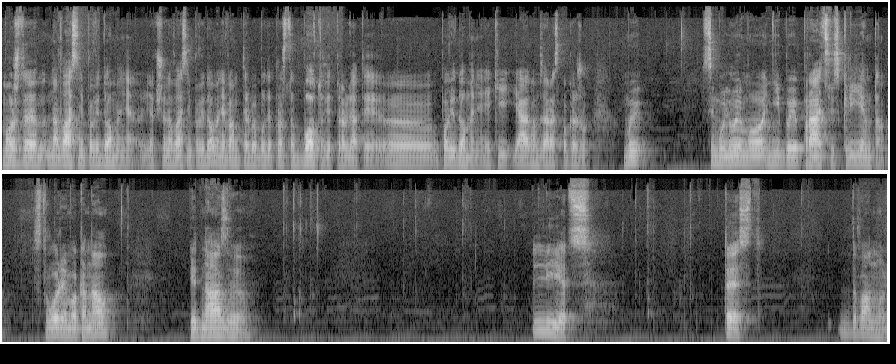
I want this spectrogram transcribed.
можете на власні повідомлення. Якщо на власні повідомлення, вам треба буде просто боту відправляти е, повідомлення, які я вам зараз покажу. Ми симулюємо ніби працю з клієнтом. Створюємо канал під назвою Let's Test 2.0.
